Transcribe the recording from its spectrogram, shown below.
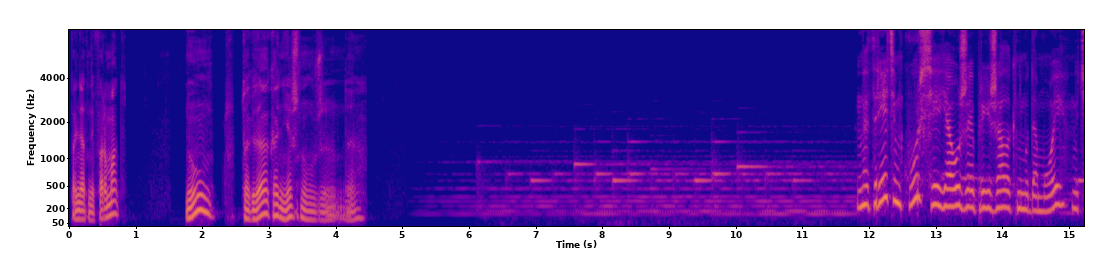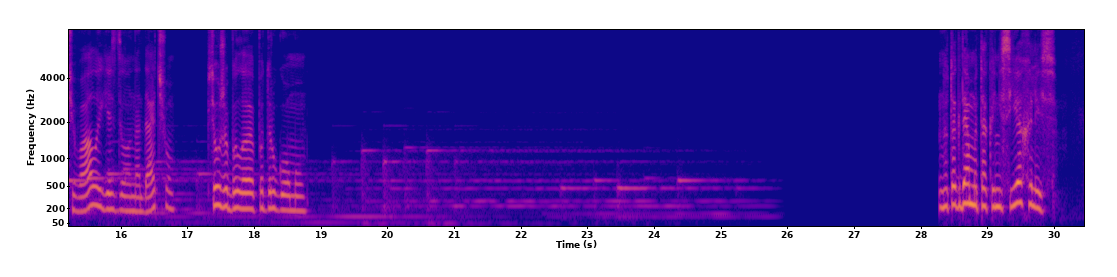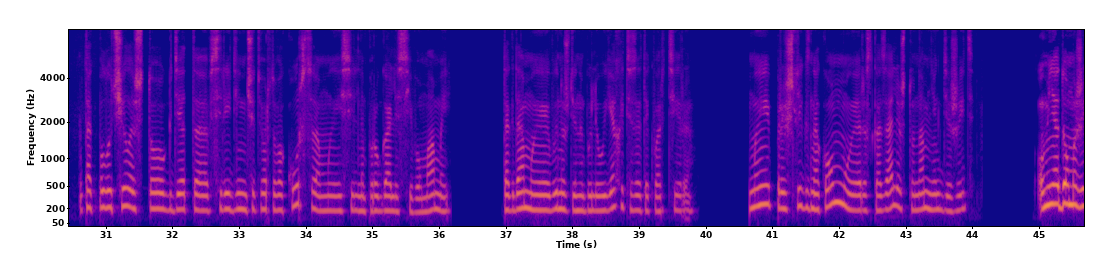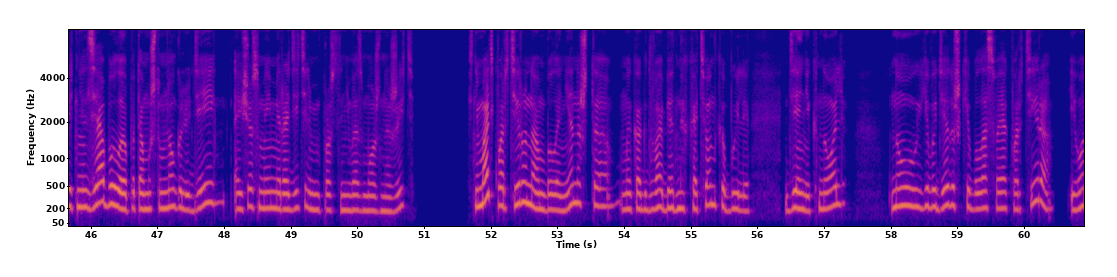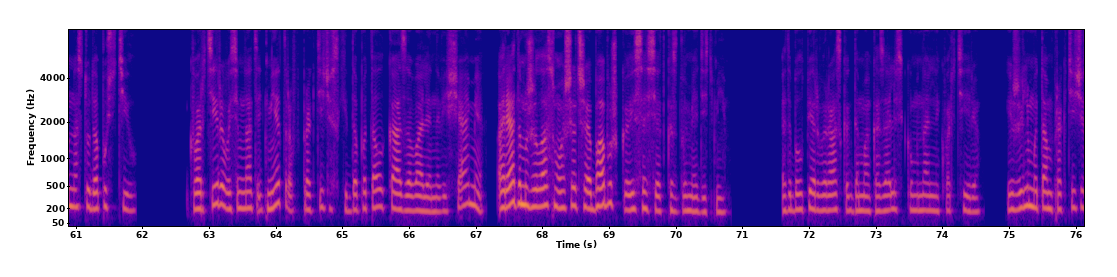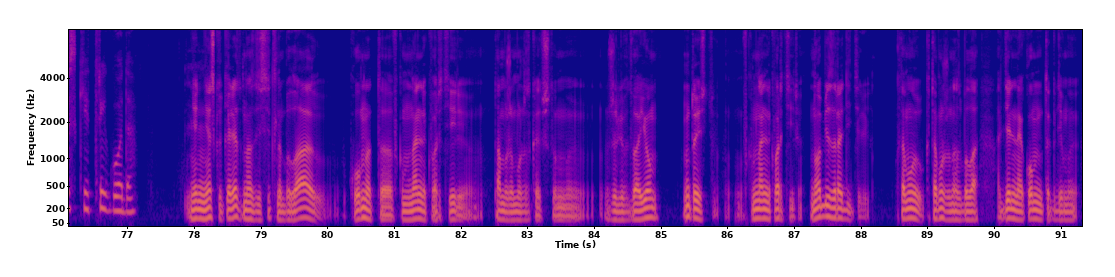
понятный формат, ну, тогда, конечно, уже, да. На третьем курсе я уже приезжала к нему домой, ночевала, ездила на дачу. Все уже было по-другому. Но тогда мы так и не съехались. Так получилось, что где-то в середине четвертого курса мы сильно поругались с его мамой. Тогда мы вынуждены были уехать из этой квартиры. Мы пришли к знакомому и рассказали, что нам негде жить. У меня дома жить нельзя было, потому что много людей, а еще с моими родителями просто невозможно жить. Снимать квартиру нам было не на что. Мы как два бедных котенка были. Денег ноль. Но у его дедушки была своя квартира, и он нас туда пустил. Квартира 18 метров, практически до потолка завалена вещами, а рядом жила сумасшедшая бабушка и соседка с двумя детьми. Это был первый раз, когда мы оказались в коммунальной квартире. И жили мы там практически три года. Несколько лет у нас действительно была комната в коммунальной квартире. Там уже можно сказать, что мы жили вдвоем. Ну, то есть в коммунальной квартире, но без родителей. К тому, к тому же у нас была отдельная комната, где мы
